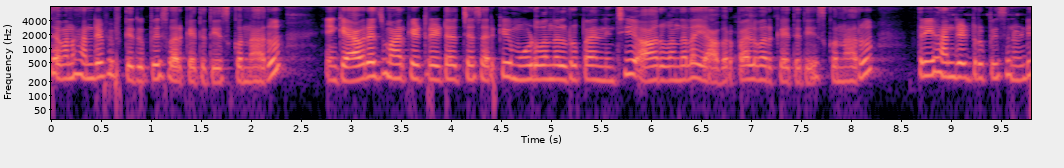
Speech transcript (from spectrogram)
సెవెన్ హండ్రెడ్ ఫిఫ్టీ రూపీస్ వరకు అయితే తీసుకున్నారు. ఇంక యావరేజ్ మార్కెట్ రేట్ వచ్చేసరికి మూడు వందల రూపాయల నుంచి ఆరు వందల యాభై రూపాయల వరకు అయితే తీసుకున్నారు. త్రీ హండ్రెడ్ రూపీస్ నుండి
